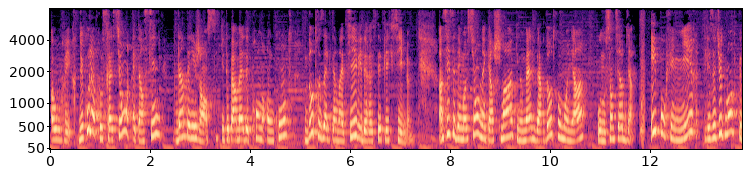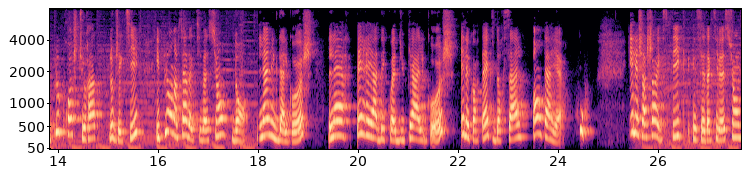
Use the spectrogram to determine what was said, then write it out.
à ouvrir. Du coup, la frustration est un signe d'intelligence qui te permet de prendre en compte d'autres alternatives et de rester flexible. Ainsi, cette émotion n'est qu'un chemin qui nous mène vers d'autres moyens pour nous sentir bien. Et pour finir, les études montrent que plus proche tu rates l'objectif et plus on observe d'activation dans l'amygdale gauche, l'air périadéquaducal gauche et le cortex dorsal antérieur. Et les chercheurs expliquent que cette activation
